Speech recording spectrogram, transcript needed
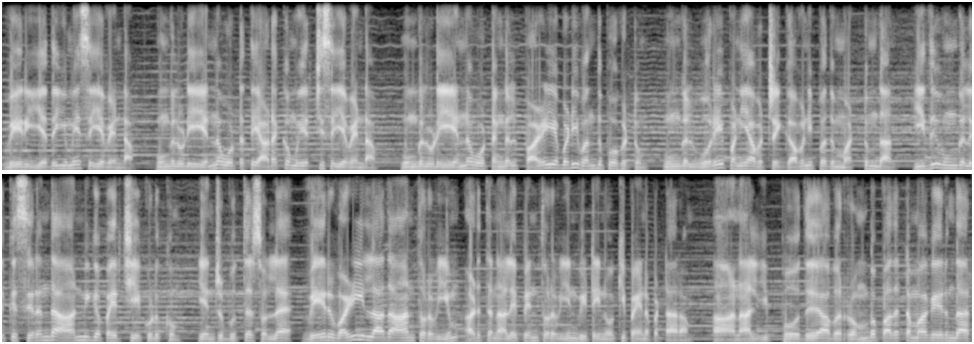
வேறு எதையுமே செய்ய வேண்டாம். உங்களுடைய எண்ண ஓட்டத்தை அடக்க முயற்சி செய்ய வேண்டாம். உங்களுடைய எண்ண ஓட்டங்கள் பழையபடி வந்து போகட்டும். உங்கள் ஒரே பணி அவற்றை கவனிப்பது மட்டும்தான். இது உங்களுக்கு சிறந்த ஆன்மீக பயிற்சியை கொடுக்கும். என்று புத்தர் சொல்ல வேறு வழியில்லாத ஆண் துறவியும் அடுத்த நாளே பெண் துறவியின் வீட்டை நோக்கி பயணப்பட்டாராம். ஆனால் இப்போது அவர் ரொம்ப பதட்டமாக இருந்தார்.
